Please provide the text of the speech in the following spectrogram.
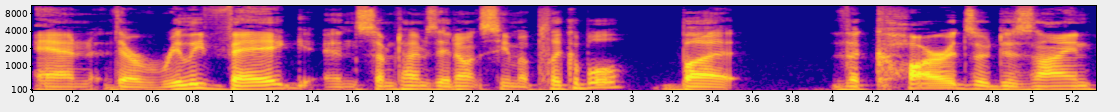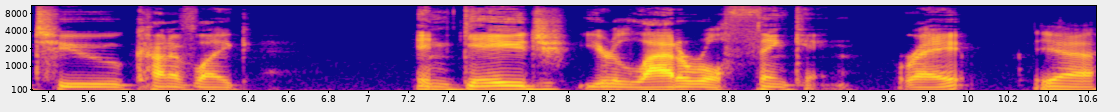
And they're really vague and sometimes they don't seem applicable, but the cards are designed to kind of like engage your lateral thinking, right? Yeah.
